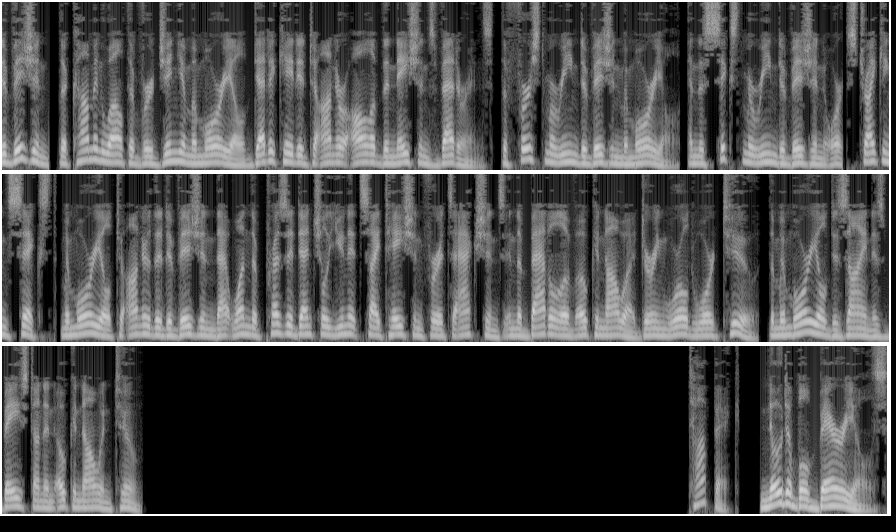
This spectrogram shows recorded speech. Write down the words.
Division, the Commonwealth of Virginia Memorial dedicated to honor all of the nation's veterans, the 1st Marine Division Memorial, and the 6th Marine Division or Striking 6th Memorial to honor the division that won the Presidential Unit Citation for its actions in the Battle of Okinawa during World War II. The memorial design is based on an Okinawan tomb. Notable burials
